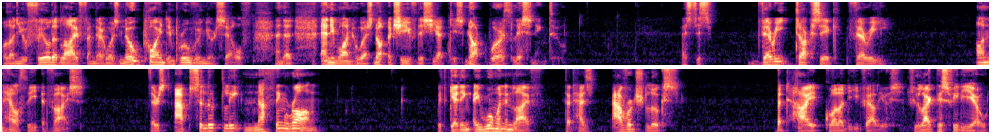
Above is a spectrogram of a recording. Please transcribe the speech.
well, then you failed at life and there was no point improving yourself, and that anyone who has not achieved this yet is not worth listening to. That's just very toxic, very unhealthy advice. There's absolutely nothing wrong with getting a woman in life that has average looks but high quality values. If you like this video,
